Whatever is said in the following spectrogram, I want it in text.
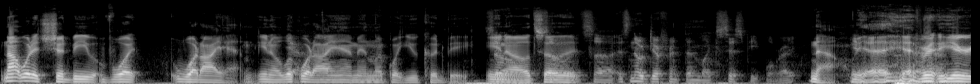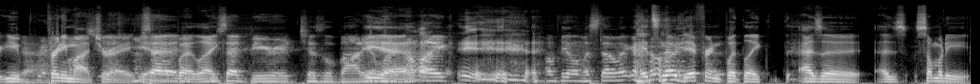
not what it should be of what what I am. You know, look Yeah. what I am and look what you could be. you know, so, it- it's uh, it's no different than like cis people, right? no, Yeah. yeah, yeah, you're you Yeah. pretty much right. You yeah, said, but like you said beard, chiseled body. I'm yeah, like, I'm like. I'm feeling my stomach. it's no different. But like as a as somebody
